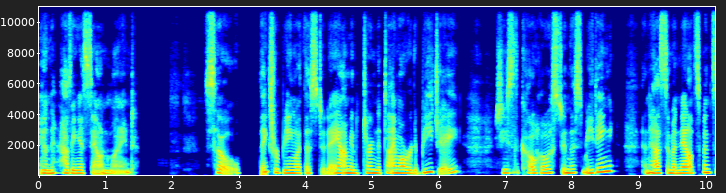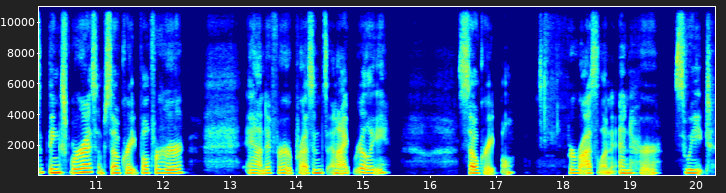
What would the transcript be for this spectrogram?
and having a sound mind. So, thanks for being with us today. I'm going to turn the time over to BJ. She's the co host in this meeting and has some announcements and things for us. I'm so grateful for her and for her presence. And I really so grateful for Rosalind and her sweet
